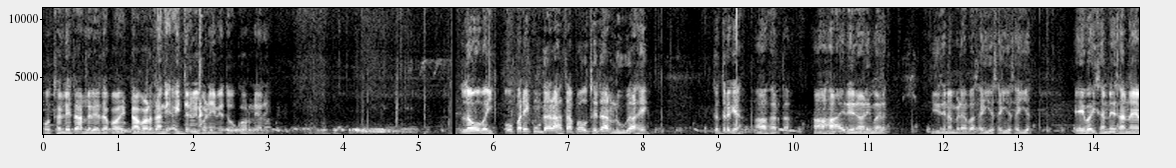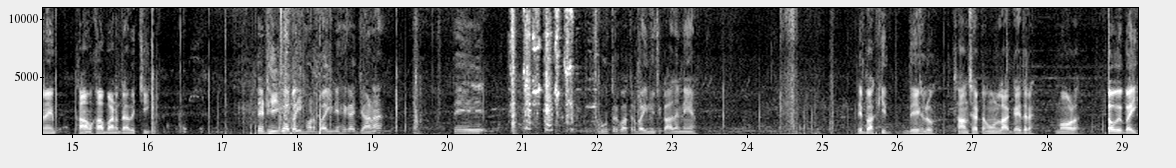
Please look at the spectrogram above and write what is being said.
ਉਹ ਥੱਲੇ ਧਰ ਲਵੇ ਤਾਂ ਆਪਾਂ ਇੱਟਾਂ ਵੜ ਦਾਂਗੇ। ਇੱਧਰ ਵੀ ਬਣੇ ਵੇ ਦੋ ਘੋਰਨਿਆਂ ਦੇ। ਲਓ ਬਾਈ, ਉਹ ਪਰੇ ਕੁੰਡਾ ਰੱਖਤਾ, ਆਪਾਂ ਉੱਥੇ ਧਰ ਲੂਗਾ ਇਹ। ਕਿੱਧਰ ਗਿਆ? ਆ ਫਿਰਦਾ। ਹਾਂ ਹਾਂ ਇਹਦੇ ਨਾਲ ਹੀ ਮਿਲ। ਜਿਹਦੇ ਨਾਲ ਮਿਲਿਆ, ਬਸ ਸਹੀ ਹੈ ਸਹੀ ਹੈ ਸਹੀ ਹੈ ਇਹ ਬਾਈ ਸੰਨੇ ਸੰਨੇ ਐਵੇਂ ਖਾਮ ਖਾ ਬਣਦਾ ਵਿੱਚ ਹੀ। ਤੇ ਠੀਕ ਆ ਬਾਈ, ਹੁਣ ਬਾਈ ਨੇ ਹੈਗਾ ਜਾਣਾ। ਤੇ ਕਬੂਤਰ ਕਬੂਤਰ ਬਾਈ ਨੂੰ ਚੁਕਾ ਦਿੰਨੇ ਆ। ਤੇ ਬਾਕੀ ਦੇਖ ਲਓ। ਸਨਸੈਟ ਹੋਣ ਲੱਗ ਗਿਆ ਇਧਰ ਮੌਲ ਹੋਵੇ ਬਾਈ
